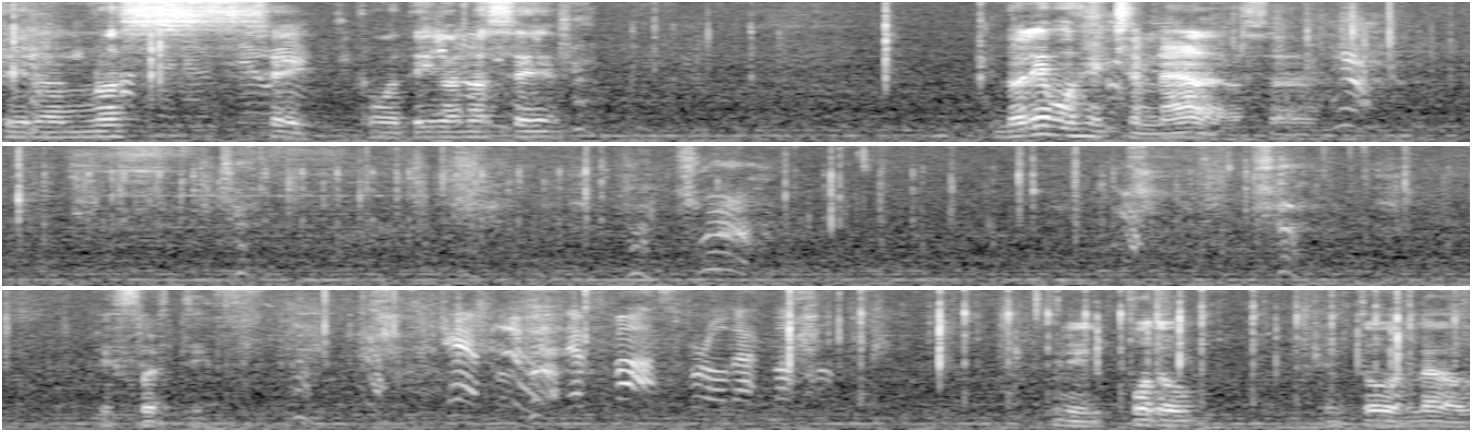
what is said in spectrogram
Pero no sé, como te digo, no sé. No le hemos hecho nada, o sea. Es fuerte. En el poto, en todos lados.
